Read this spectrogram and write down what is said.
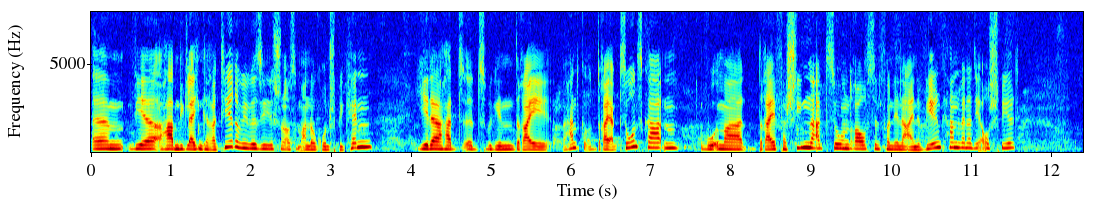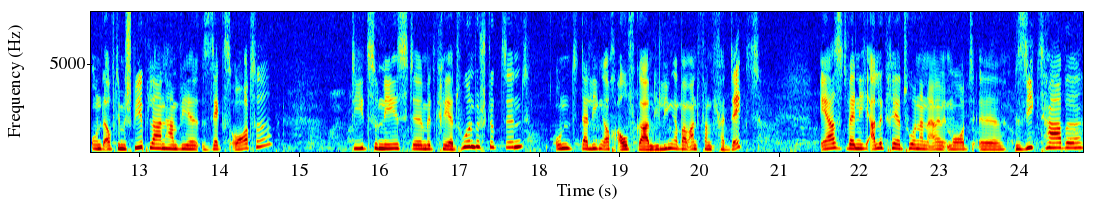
Ähm, wir haben die gleichen Charaktere, wie wir sie schon aus dem Andor-Grundspiel kennen. Jeder hat äh, zu Beginn drei, Hand drei Aktionskarten, wo immer drei verschiedene Aktionen drauf sind, von denen er eine wählen kann, wenn er die ausspielt. Und auf dem Spielplan haben wir sechs Orte, die zunächst äh, mit Kreaturen bestückt sind. Und da liegen auch Aufgaben, die liegen aber am Anfang verdeckt. Erst wenn ich alle Kreaturen an einem Ort äh, besiegt habe,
